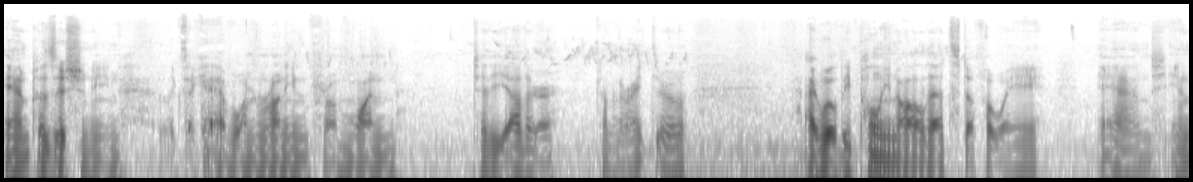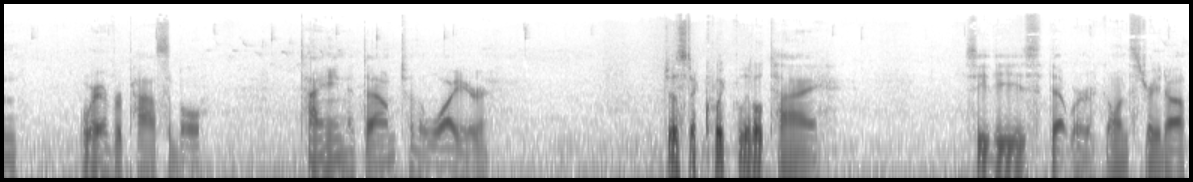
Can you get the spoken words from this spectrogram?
and positioning. It looks like I have one running from one to the other, coming right through. I will be pulling all that stuff away and in wherever possible tying it down to the wire. Just a quick little tie. See these that were going straight up.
